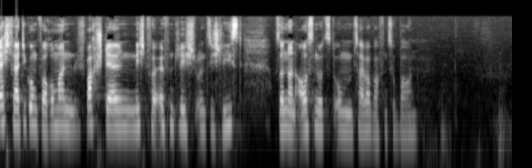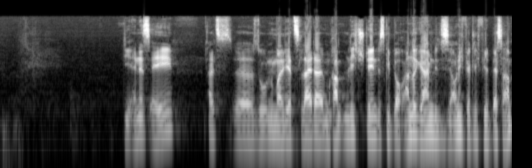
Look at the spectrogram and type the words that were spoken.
Rechtfertigung, warum man Schwachstellen nicht veröffentlicht und sie schließt, sondern ausnutzt, um Cyberwaffen zu bauen. Die NSA als äh, so nun mal jetzt leider im Rampenlicht stehend. Es gibt auch andere Geheimdienste, die sind auch nicht wirklich viel besser.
